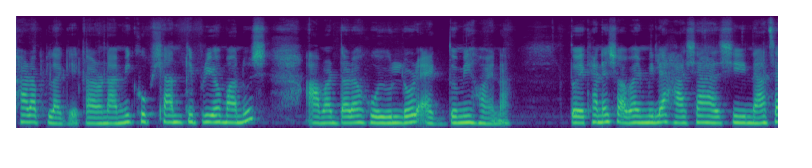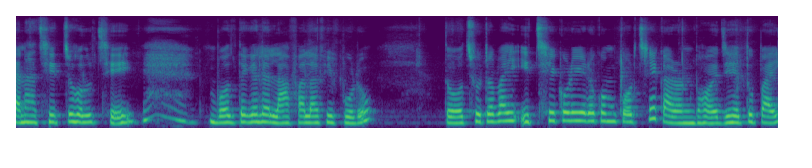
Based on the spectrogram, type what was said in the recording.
খারাপ লাগে। কারণ আমি খুব শান্তিপ্রিয় মানুষ, আমার দ্বারা হই হুল্লোড় একদমই হয় না। তো এখানে সবাই মিলে হাসাহাসি, নাচানাচি চলছেই। বলতে গেলে লাফালাফি পুরো। তো ছোটো ভাই ইচ্ছে করে এরকম করছে, কারণ ভয় যেহেতু পাই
